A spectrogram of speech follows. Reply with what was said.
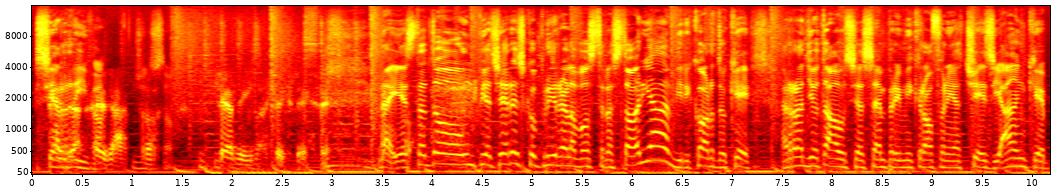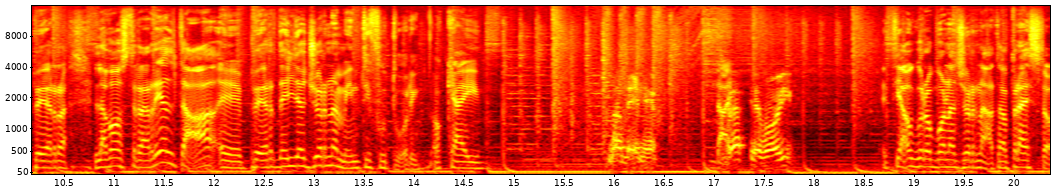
si esatto, arriva. Esatto. Giusto? Si arriva, sì, sì, sì. Dai, è stato un piacere scoprire la vostra storia. Vi ricordo che Radio Tausi ha sempre i microfoni accesi anche per la vostra realtà e per degli aggiornamenti futuri, ok? Va bene. Dai. Grazie a voi e ti auguro buona giornata. A presto.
